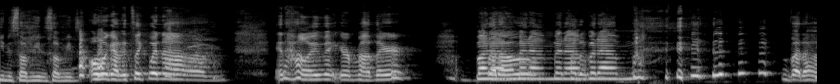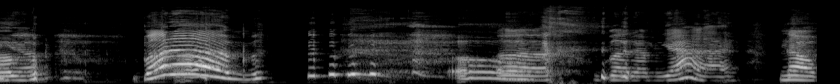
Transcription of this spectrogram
Unisom, Unisom, Unisom. Oh my god, it's like when um in How I Met Your Mother. Ba-dum, Ba-dum, ba-dum, ba-dum, ba-dum. but um But um oh uh but um yeah. No,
